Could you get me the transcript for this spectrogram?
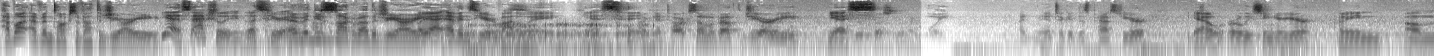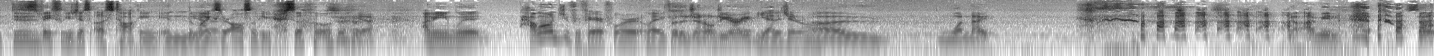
How about Evan talks about the GRE? Yes, actually, let's hear. Evan, Evan needs to talk about the GRE. Oh yeah, Evan's here by the way. Yes, I can talk some about the GRE. yes, I, took it this past year. yeah. So early senior year. I mean, Um, this is basically just us talking, and the Yeah. mics are also here. So, yeah. I mean, when, how long did you prepare for it? Like, For the general GRE, yeah, the general. uh, one night. no, I mean, so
